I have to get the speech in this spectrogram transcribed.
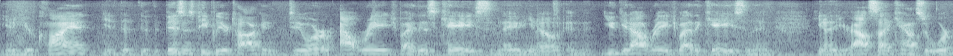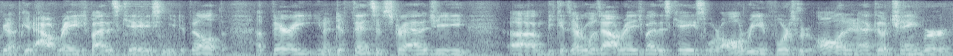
you know, your client, you, the, the, business people you're talking to are outraged by this case, and they, you know, and you get outraged by the case, and then, you know, your outside counsel work it up, get outraged by this case, and you develop a very, you know, defensive strategy um, because everyone's outraged by this case, and we're all reinforced, we're all in an echo chamber,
